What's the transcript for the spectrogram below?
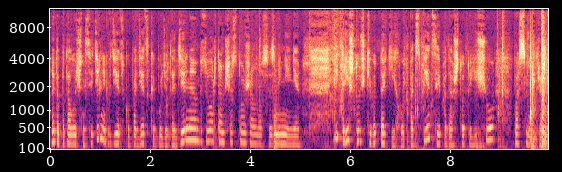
Но это потолочный светильник в детскую. По детской будет отдельный обзор. Там сейчас тоже у нас изменения. И три штучки вот таких вот. Под специи, подо что-то еще. Посмотрим.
